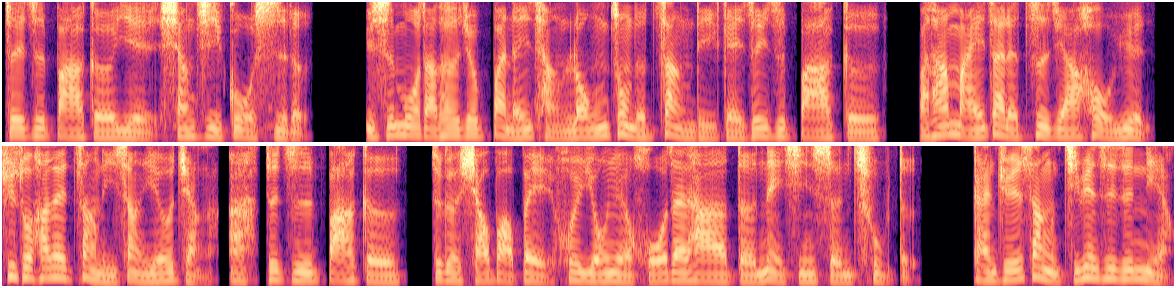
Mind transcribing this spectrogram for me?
这只八哥也相继过世了。于是莫扎特就办了一场隆重的葬礼给这一只八哥，把它埋在了自家后院。据说他在葬礼上也有讲啊，啊，这只八哥这个小宝贝会永远活在他的内心深处的。感觉上，即便是一只鸟，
